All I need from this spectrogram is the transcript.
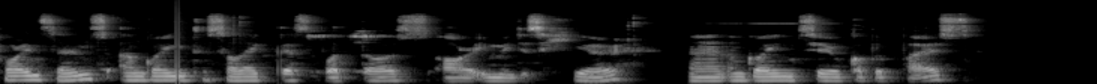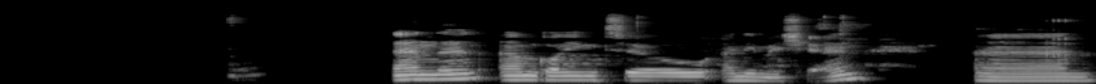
for instance, I'm going to select these photos or images here and I'm going to copy paste and then I'm going to animation and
